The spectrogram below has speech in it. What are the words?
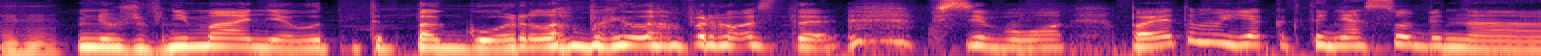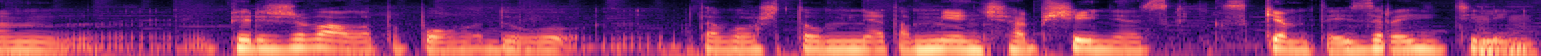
Мгм. у меня уже внимание вот это по горло было просто всего. Поэтому я как-то не особенно переживала по поводу того, что у меня там меньше общения с, с кем-то из родителей. Мгм.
